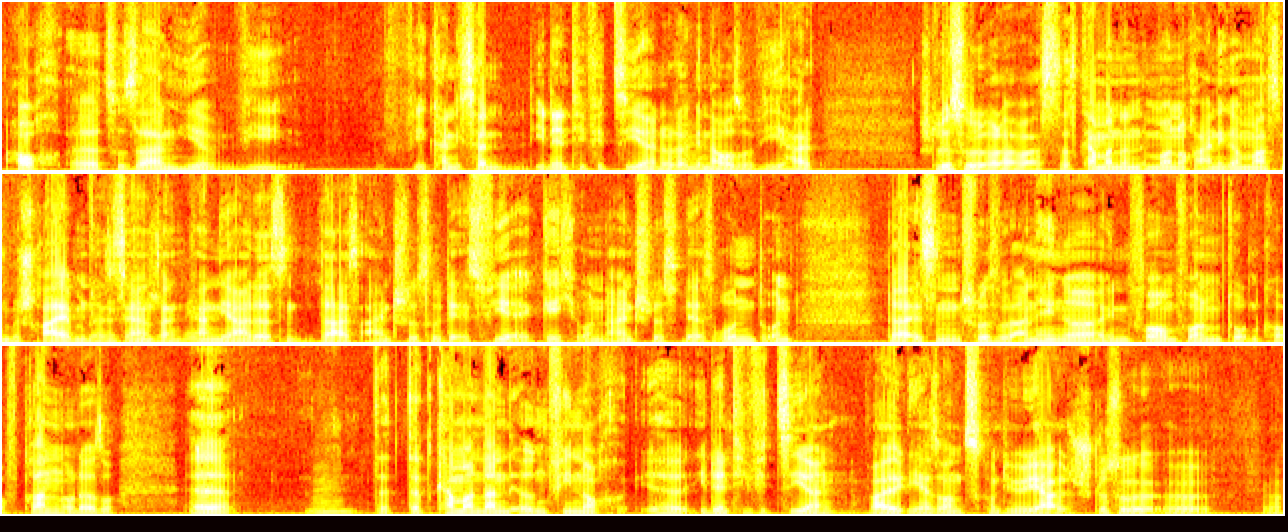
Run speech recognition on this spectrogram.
auch äh, zu sagen, hier, wie, wie kann ich es dann identifizieren oder Mhm. genauso wie halt Schlüssel oder was. Das kann man dann immer noch einigermaßen beschreiben, dass ich Richtig, sagen kann, ja, das ist, da ist ein Schlüssel, der ist viereckig und ein Schlüssel, der ist rund und da ist ein Schlüsselanhänger in Form von einem Totenkopf dran oder so. Äh, Mhm. das, kann man dann irgendwie noch äh, identifizieren, weil ja sonst kommt hier, ja, Schlüssel, äh, ja,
